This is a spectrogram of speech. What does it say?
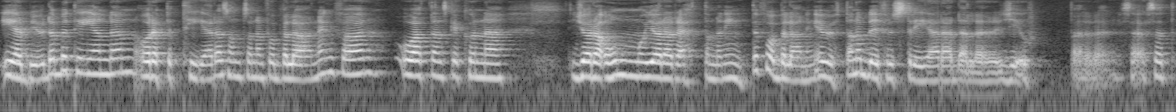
erbjuda beteenden och repetera sånt som den får belöning för. Och att den ska kunna göra om och göra rätt om den inte får belöning utan att bli frustrerad eller ge upp. Eller så, så att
